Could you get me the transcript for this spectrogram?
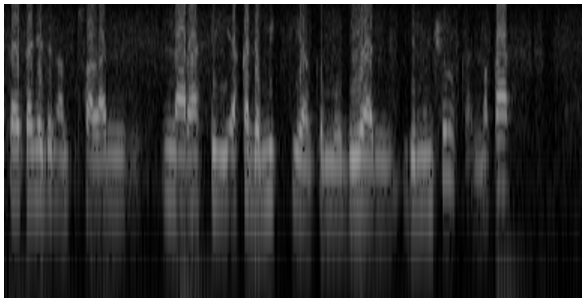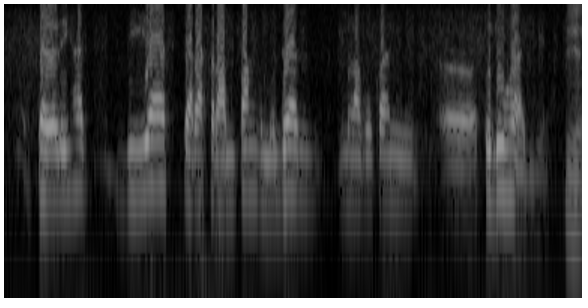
kaitannya dengan persoalan narasi akademik yang kemudian dimunculkan, maka saya lihat dia secara serampang kemudian melakukan eh, tuduhan ya, Iya.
